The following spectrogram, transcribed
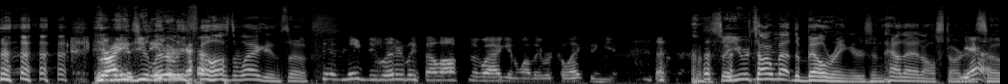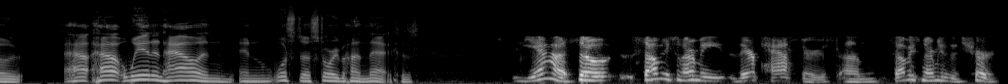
it Right, means you neither, literally yeah. fell off the wagon. So, It means you literally fell off the wagon while they were collecting you. so you were talking about the bell ringers and how that all started. Yeah. So, how how when and how and and what's the story behind that? Because Yeah, so Salvation Army, they're pastors. Um, Salvation Army is a church,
